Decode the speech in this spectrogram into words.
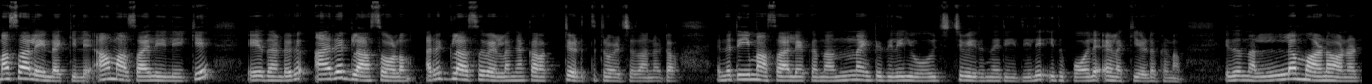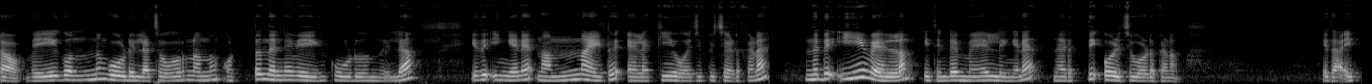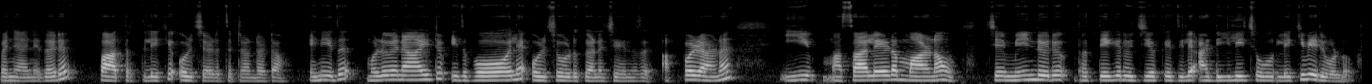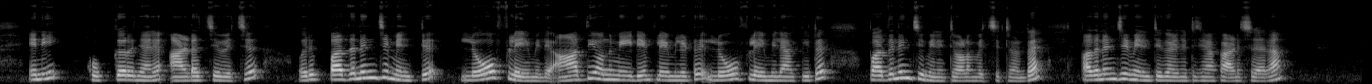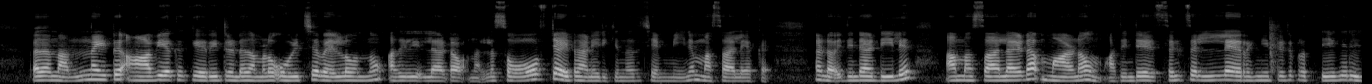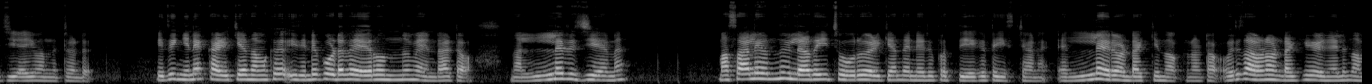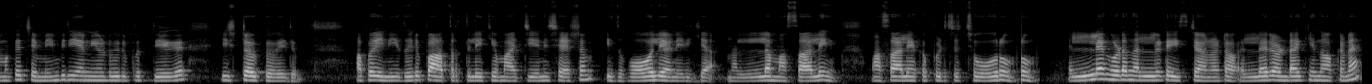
മസാല ഉണ്ടാക്കില്ലേ ആ മസാലയിലേക്ക് ഏതാണ്ട് ഒരു അര ഗ്ലാസ്സോളം അര ഗ്ലാസ് വെള്ളം ഞാൻ കറക്റ്റ് എടുത്തിട്ട് ഒഴിച്ചതാണ് കേട്ടോ എന്നിട്ട് ഈ മസാലയൊക്കെ നന്നായിട്ട് ഇതിൽ യോജിച്ച് വരുന്ന രീതിയിൽ ഇതുപോലെ ഇളക്കിയെടുക്കണം. ഇത് നല്ല മണമാണ് കേട്ടോ. വേഗമൊന്നും കൂടില്ല. ചോറിനൊന്നും ഒട്ടും തന്നെ വേഗം കൂടുകയൊന്നുമില്ല ഇത് ഇങ്ങനെ നന്നായിട്ട് ഇളക്കി യോജിപ്പിച്ചെടുക്കണം. എന്നിട്ട് ഈ വെള്ളം ഇതിന്റെ മേളിലിങ്ങനെ നിരത്തി ഒഴിച്ചു കൊടുക്കണം. ഇതാ ഇപ്പം ഞാനിതൊരു പാത്രത്തിലേക്ക് ഒഴിച്ചെടുത്തിട്ടുണ്ട് കേട്ടോ. ഇനി ഇത് മുഴുവനായിട്ടും ഇതുപോലെ ഒഴിച്ചു കൊടുക്കുകയാണ് ചെയ്യുന്നത്. അപ്പോഴാണ് ഈ മസാലയുടെ മണവും ചെമ്മീന്റെ ഒരു പ്രത്യേക രുചിയൊക്കെ ഇതിൽ അടിയിൽ ചോറിലേക്ക് വരുവുള്ളൂ. ഇനി കുക്കർ ഞാൻ അടച്ച് വെച്ച് ഒരു പതിനഞ്ച് മിനിറ്റ് ലോ ഫ്ലെയിമിൽ ആദ്യം ഒന്ന് മീഡിയം ഫ്ലെയിമിലിട്ട് ലോ ഫ്ലെയിമിലാക്കിയിട്ട് പതിനഞ്ച് മിനിറ്റോളം വെച്ചിട്ടുണ്ട്. പതിനഞ്ച് മിനിറ്റ് കഴിഞ്ഞിട്ട് ഞാൻ കാണിച്ചു തരാം. അപ്പോൾ അത് നന്നായിട്ട് ആവിയൊക്കെ കയറിയിട്ടുണ്ട് നമ്മൾ ഒഴിച്ച വെള്ളമൊന്നും അതിലില്ല കേട്ടോ. നല്ല സോഫ്റ്റ് ആയിട്ടാണ് ഇരിക്കുന്നത് ചെമ്മീനും മസാലയൊക്കെ. കണ്ടോ? ഇതിന്റെ അടിയിൽ ആ മസാലയുടെ മണവും അതിന്റെ എസൻസ് എല്ലാം ഇറങ്ങിയിട്ടൊരു പ്രത്യേക രുചിയായി വന്നിട്ടുണ്ട്. ഇതിങ്ങനെ കഴിക്കാൻ നമുക്ക് ഇതിന്റെ കൂടെ വേറെ ഒന്നും വേണ്ട കേട്ടോ. നല്ല രുചിയാണ്. മസാലയൊന്നും ഇല്ലാതെ ഈ ചോറ് കഴിക്കാൻ തന്നെ ഒരു പ്രത്യേക ടേസ്റ്റാണ്. എല്ലാവരും ഉണ്ടാക്കി നോക്കണം കേട്ടോ. ഒരു തവണ ഉണ്ടാക്കി കഴിഞ്ഞാൽ നമുക്ക് ചെമ്മീൻ ബിരിയാണിയോട് ഒരു പ്രത്യേക ഇഷ്ടമൊക്കെ വരും. അപ്പോൾ ഇനി ഇതൊരു പാത്രത്തിലേക്ക് മാറ്റിയതിന് ശേഷം ഇതുപോലെയാണ് ഇരിക്കുക. നല്ല മസാലയും മസാലയൊക്കെ പിടിച്ച ചോറും എല്ലാം കൂടെ നല്ല ടേസ്റ്റാണ് കേട്ടോ. എല്ലാവരും ഉണ്ടാക്കി നോക്കണേ.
